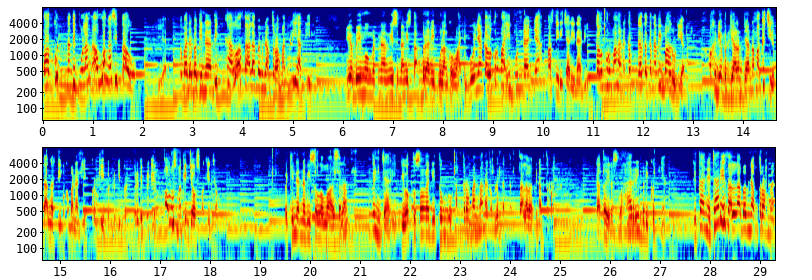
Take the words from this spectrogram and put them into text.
Takut nanti pulang Allah ngasih tahu. Ya, kepada baginda Nabi kalau Ta'ala bin Abdurrahman melihat ini. Dia bingung menangis, menangis tak berani pulang ke rumah ibunya. Kalau ke rumah ibundanya pasti dicari Nabi. Kalau ke rumah datang ke Nabi malu dia. Akhirnya dia berjalan-jalan nama kecil tak ngerti mau ke mana dia. Pergi, pergi, pergi, pergi, pergi. Lalu semakin jauh, semakin jauh. Baginda Nabi Shallallahu Alaihi Wasallam mencari. Di waktu sholat ditunggu, Abdurrahman mana kau belum datang? Sa'labah bin Abdurrahman. Gak tahu ya Rasulullah. Hari berikutnya. Ditanya, cari Sa'labah bin Abdurrahman.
